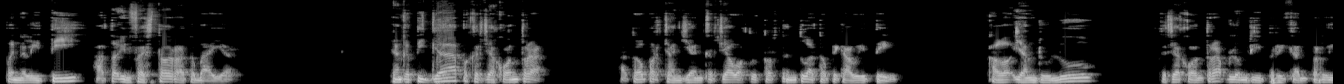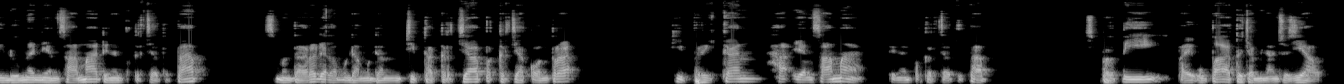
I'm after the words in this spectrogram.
peneliti, atau investor atau buyer. Yang ketiga, pekerja kontrak atau perjanjian kerja waktu tertentu atau PKWT. Kalau yang dulu pekerja kontrak belum diberikan perlindungan yang sama dengan pekerja tetap, sementara dalam Undang-Undang Cipta Kerja pekerja kontrak diberikan hak yang sama dengan pekerja tetap, seperti baik upah atau jaminan sosial.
